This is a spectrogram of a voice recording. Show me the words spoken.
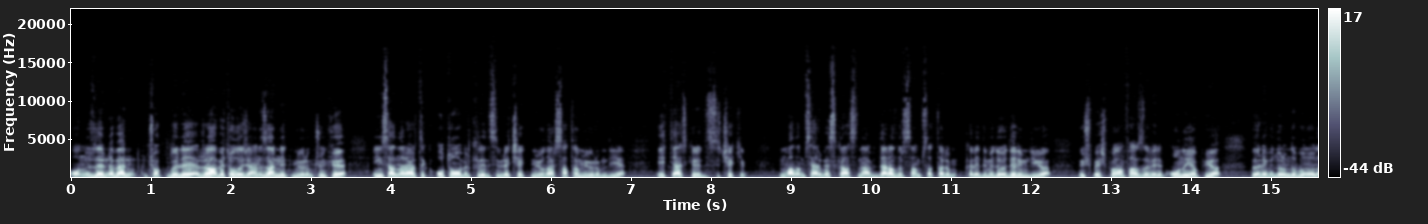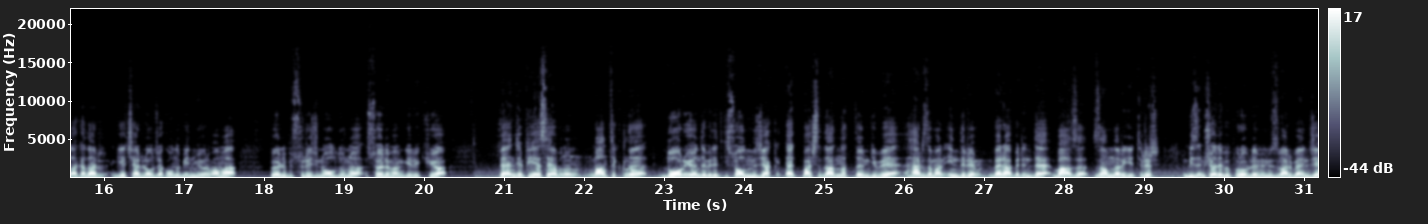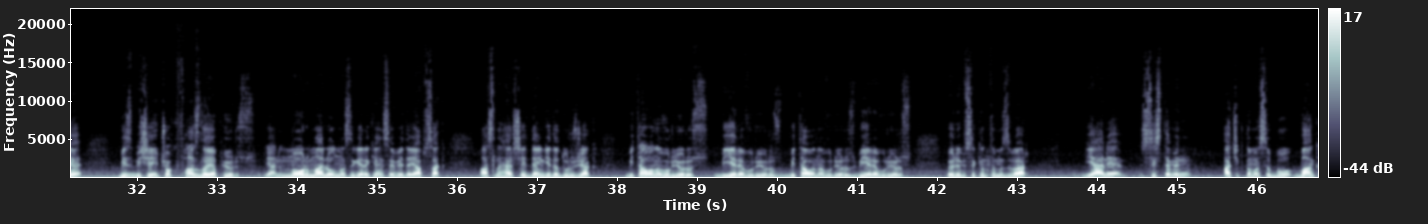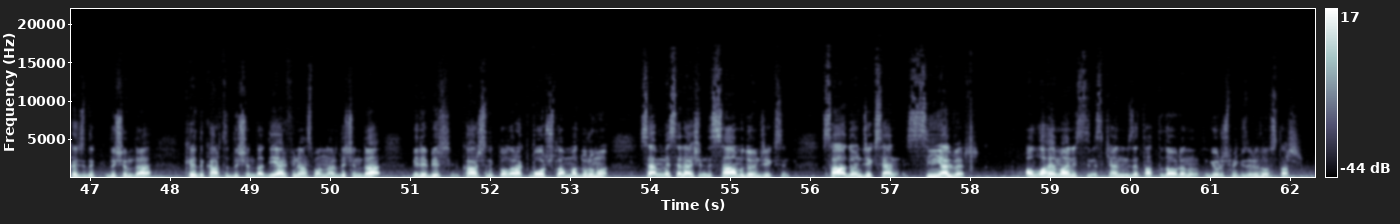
onun üzerine ben çok böyle rağbet olacağını zannetmiyorum. Çünkü insanlar artık otomobil kredisi bile çekmiyorlar satamıyorum diye. İhtiyaç kredisi çekip malım serbest kalsın abi daralırsam satarım kredimi de öderim diyor. 3-5 puan fazla verip onu yapıyor. Böyle bir durumda bunu ne kadar geçerli olacak onu bilmiyorum ama böyle bir sürecin olduğunu söylemem gerekiyor. Bence piyasaya bunun mantıklı, doğru yönde bir etkisi olmayacak. İlk başta da anlattığım gibi her zaman indirim beraberinde bazı zamları getirir. Bizim şöyle bir problemimiz var bence. Biz bir şeyi çok fazla yapıyoruz. Yani normal olması gereken seviyede yapsak aslında her şey dengede duracak. Bir tavana vuruyoruz, bir yere vuruyoruz, bir tavana vuruyoruz, bir yere vuruyoruz. Böyle bir sıkıntımız var. Yani sistemin açıklaması bu. Bankacılık dışında, kredi kartı dışında, diğer finansmanlar dışında birebir karşılıklı olarak borçlanma durumu. Sen mesela şimdi sağa mı döneceksin? Sağa döneceksen sinyal ver. Allah'a emanetsiniz. Kendinize tatlı davranın. Görüşmek üzere dostlar.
